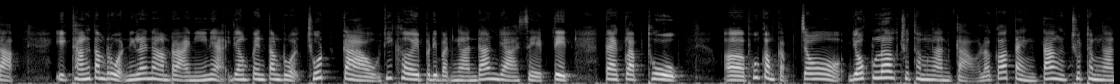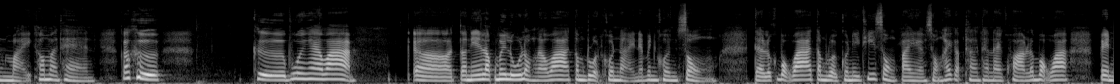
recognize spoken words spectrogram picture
จับ อีกทั้งตำรวจนิรนามรายนี้เนี่ยยังเป็นตำรวจชุดเก่าที่เคยปฏิบัติงานด้านยาเสพติด แต่กลับถูกผู้กำกับโจ้ยกเลิกชุดทำงานเก่า แล้วก็แต่งตั้งชุดทำงานใหม่เข้ามาแทน ก็คือ คือพูดง่ายว่า ตอนนี้เราก็ไม่รู้หรอกนะว่าตำรวจคนไหนเนี่ยเป็นคนส่ง แต่เราก็บอกว่าตำรวจคนนี้ที่ส่งไปเนี่ยส่งให้กับทางทนายความแล้วบอกว่าเป็น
